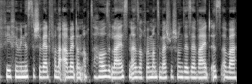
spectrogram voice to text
viel feministische, wertvolle Arbeit dann auch zu Hause leisten. Also auch wenn man zum Beispiel schon sehr, sehr weit ist, aber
